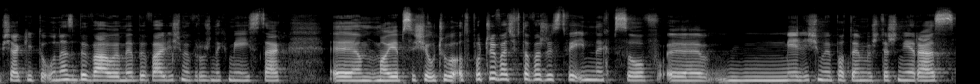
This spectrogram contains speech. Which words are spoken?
psiaki tu u nas bywały, my bywaliśmy w różnych miejscach. Moje psy się uczyły odpoczywać w towarzystwie innych psów. Mieliśmy potem już też nieraz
